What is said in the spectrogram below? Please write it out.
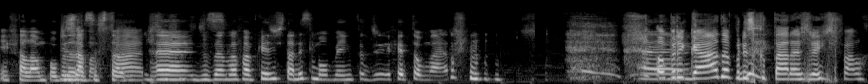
e falar um pouco da nossa Desabafar. história. É, desabafar, porque a gente tá nesse momento de retomar. É. Obrigada por escutar a gente falando.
